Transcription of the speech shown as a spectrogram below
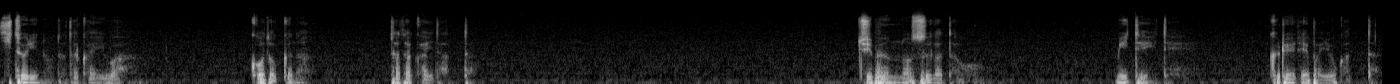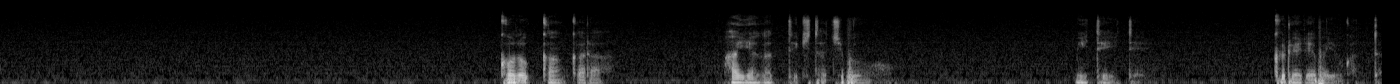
一人の戦いは孤独な戦いだった自分の姿を見ていてくれればよかった。孤独感から這い上がってきた自分を見ていてくれればよかった。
